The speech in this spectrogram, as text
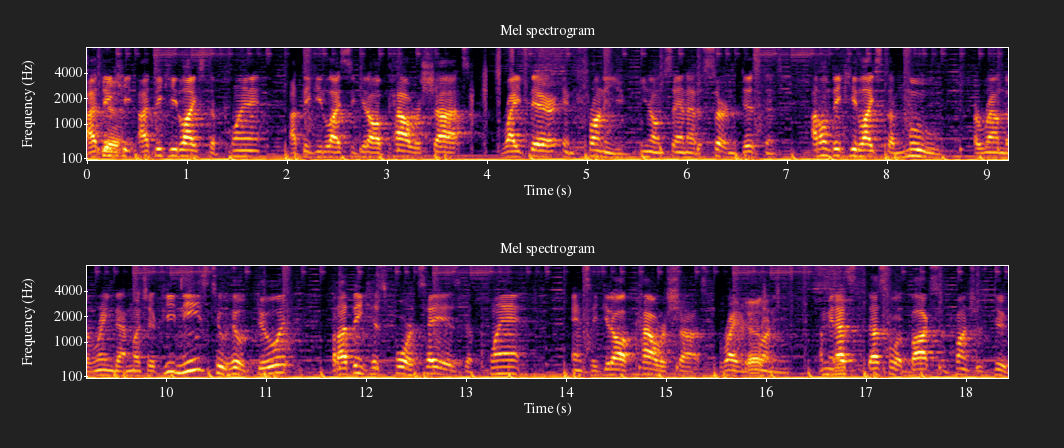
I think Yeah. he, I think he likes to plant. I think he likes to get all power shots right there in front of you. You know what I'm saying? At a certain distance. I don't think he likes to move around the ring that much. If he needs to, he'll do it. But I think his forte is to plant and to get off power shots right in Yeah. front of you. I mean, that's that's what boxers punchers do.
